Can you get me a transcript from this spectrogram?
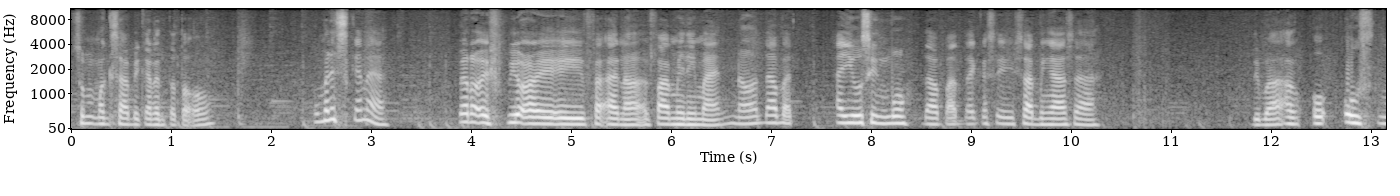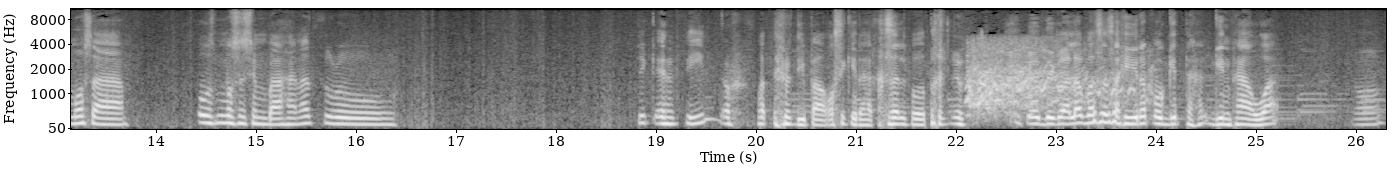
sum- magsabi ka ng totoo, umalis ka na. Pero if you are a fa- ano, family man, no, dapat ayusin mo dapat eh, kasi sabi nga sa 'di ba, ang oath mo sa oath mo sa simbahan na through thick and thin or whatever di pa ako si kinakasal po Kaya di ko alam basta sa hirap o gita, ginhawa no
